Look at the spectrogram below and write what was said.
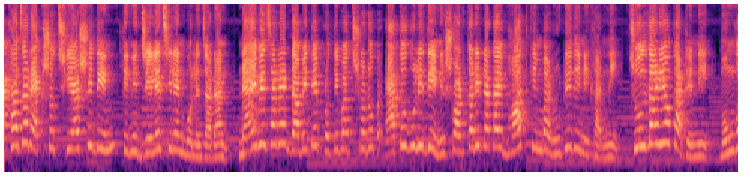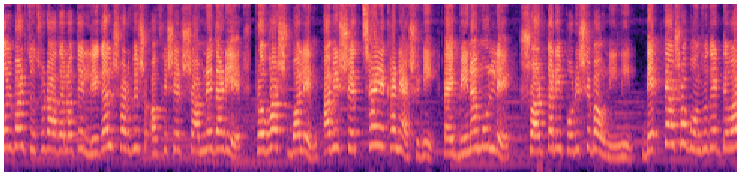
এক হাজার একশো ছিয়াশি দিন তিনি জেলে ছিলেন বলে জানান। ন্যায় বিচারের দাবিতে প্রতিবাদ স্বরূপ এতগুলি দিন সরকারি টাকায় ভাত কিংবা রুটি তিনি খাননি চুলদাড়িও কাটেনি মঙ্গলবার চুচুড়া আদালতে লিগ্যাল সার্ভিস অফিসের সামনে দাঁড়িয়ে প্রভাস বলেন, আমি স্বেচ্ছায় এখানে আসিনি, তাই বিনামূল্যে সরকারি পরিষেবাও নিইনি। দেখতে আসা বন্ধুদের দেওয়া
